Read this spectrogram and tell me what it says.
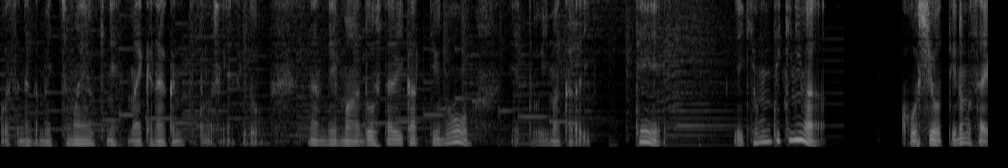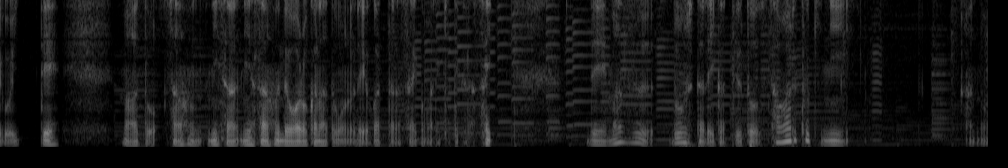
ごめんなさい、なんかめっちゃ前置きね、前から長くなっちゃって申し訳ないですけど、なんでまあどうしたらいいかっていうのを、えっ、と、今から言って、で、基本的にはこうしようっていうのも最後言って、まあ、あと3分、2、3、2 3分で終わろうかなと思うので、よかったら最後まで聞いてください。で、まず、どうしたらいいかっていうと、触るときに、あの、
